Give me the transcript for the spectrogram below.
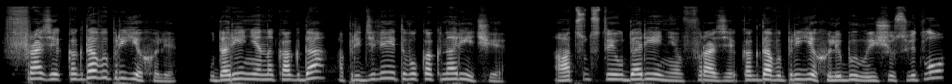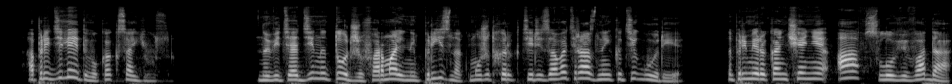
В фразе «когда вы приехали» ударение на «когда» определяет его как наречие, а отсутствие ударения в фразе «когда вы приехали было еще светло» определяет его как союз. Но ведь один и тот же формальный признак может характеризовать разные категории. Например, окончание «а» в слове «вода»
